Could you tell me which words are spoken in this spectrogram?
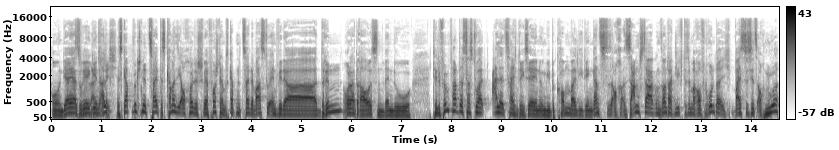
Und ja, ja, so reagieren alle. Es gab wirklich eine Zeit, das kann man sich auch heute schwer vorstellen, aber es gab eine Zeit, da warst du entweder drin oder draußen. Wenn du Tele 5 hattest, hast du halt alle Zeichentrickserien irgendwie bekommen, weil die den ganzen, auch Samstag und Sonntag lief das immer rauf und runter. Ich weiß das jetzt auch nur,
